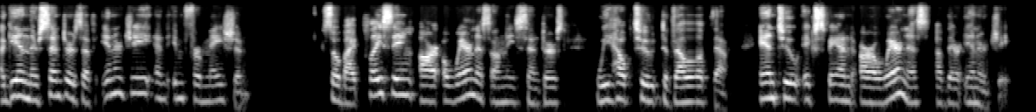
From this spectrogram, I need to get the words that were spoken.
Again, they're centers of energy and information. So by placing our awareness on these centers, we help to develop them and to expand our awareness of their energy.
